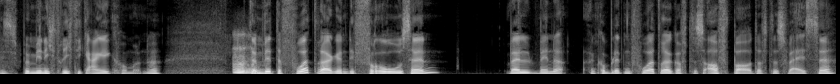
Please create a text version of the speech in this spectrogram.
ist bei mir nicht richtig angekommen. Ne? Mhm. Dann wird der Vortragende froh sein, weil wenn er einen kompletten Vortrag auf das aufbaut, auf das Weiße,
